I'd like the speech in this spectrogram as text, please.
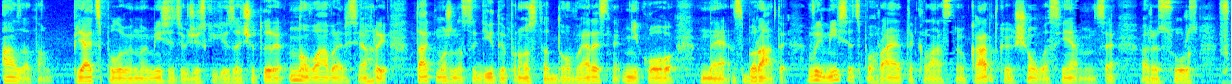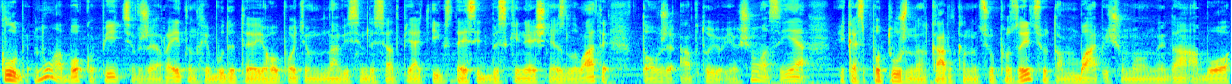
а за там 5,5 місяців чи скільки за 4 нова версія гри. Так можна сидіти просто до вересня, нікого не збирати. Ви місяць пограєте класною карткою, якщо у вас є на це ресурс в клубі. Ну або купіть вже рейтинг і будете його потім на 85x10 безкінечно зливати, то вже аптую. Якщо у вас є якась потужна картка на цю позицію, там Бапіч умовний, да, або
